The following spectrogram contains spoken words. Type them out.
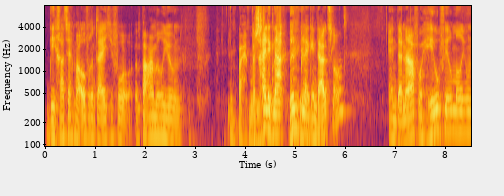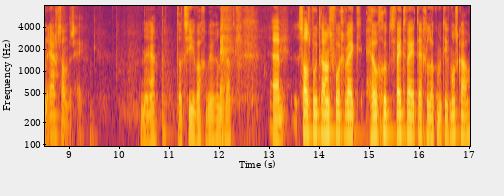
die gaat zeg maar over een tijdje voor een paar miljoen. Een paar miljoen. Waarschijnlijk naar een plek in Duitsland. En daarna voor heel veel miljoen ergens anders heen. Nou ja, dat, dat zie je wel gebeuren inderdaad. Ehm Salzburg trouwens vorige week heel goed 2-2 tegen Lokomotief Moskou.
